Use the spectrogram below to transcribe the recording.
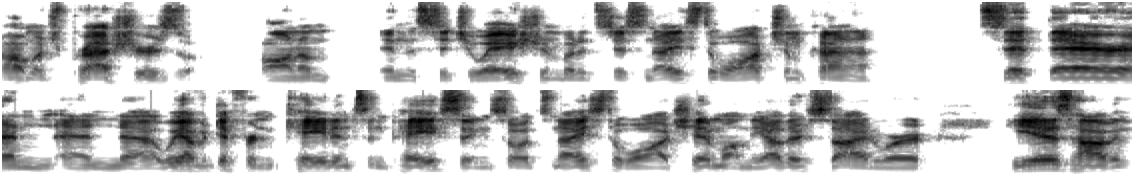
how much pressure's on him in the situation. But it's just nice to watch him kind of sit there and and uh, we have a different cadence and pacing so it's nice to watch him on the other side where he is having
